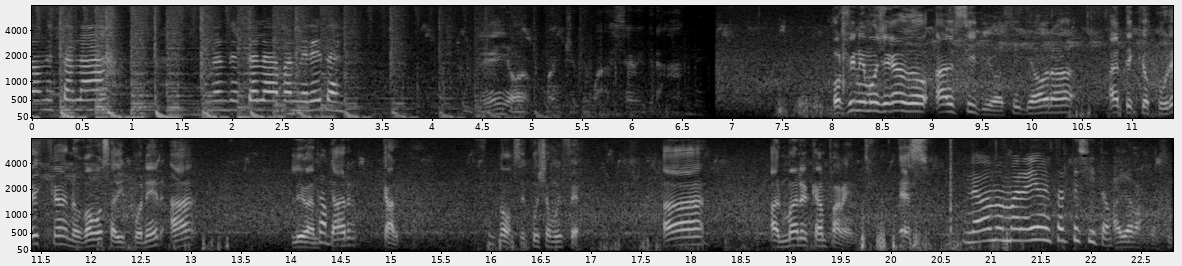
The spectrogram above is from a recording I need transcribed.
ahora dónde está la. ¿Dónde está la pandereta? Por fin hemos llegado al sitio, así que ahora, antes que oscurezca, nos vamos a disponer a levantar carpa. No, se escucha muy feo. A armar el campamento. Eso. La vamos a armar ahí donde está el techito. Allá abajo, sí,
